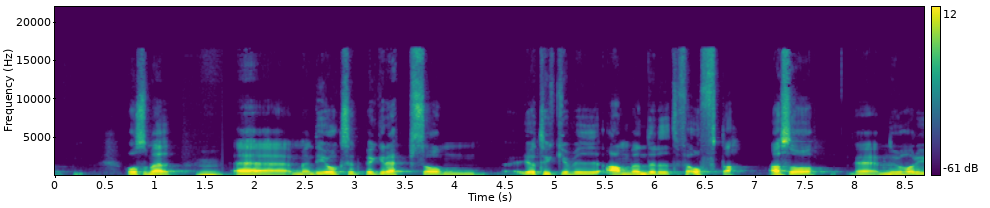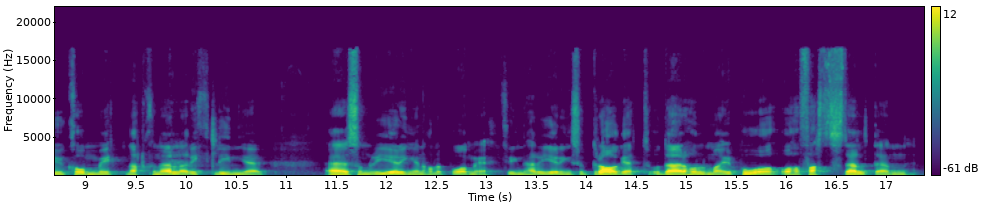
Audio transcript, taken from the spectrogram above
hos mig. Mm. Uh, men det är också ett begrepp som jag tycker vi använder lite för ofta. Alltså, uh, nu har det ju kommit nationella riktlinjer som regeringen håller på med kring det här regeringsuppdraget och där håller man ju på och har fastställt en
